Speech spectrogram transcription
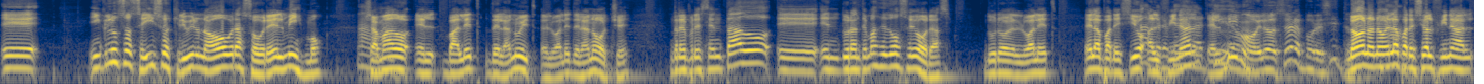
Eh, incluso se hizo escribir una obra sobre él mismo, Ah, llamado El Ballet de la Nuit, el Ballet de la Noche, representado eh, en, durante más de 12 horas, duró el ballet. Él apareció Ah, al final... El mismo veloz, era pobrecito. No, no, no, él apareció al final,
